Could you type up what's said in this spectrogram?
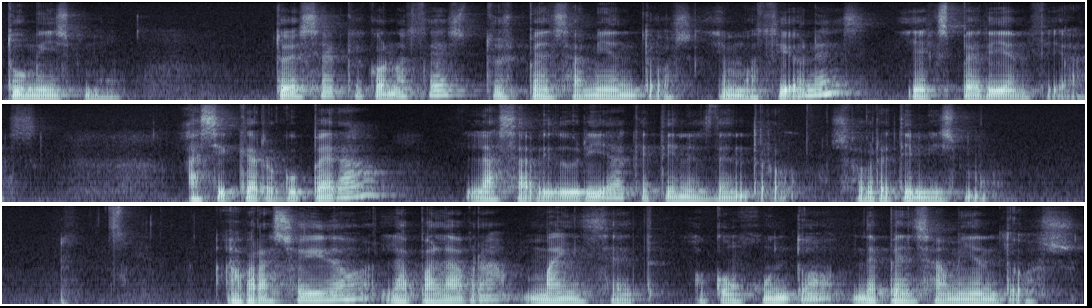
tú mismo. Tú eres el que conoces tus pensamientos, emociones y experiencias. Así que recupera la sabiduría que tienes dentro sobre ti mismo. Habrás oído la palabra mindset o conjunto de pensamientos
